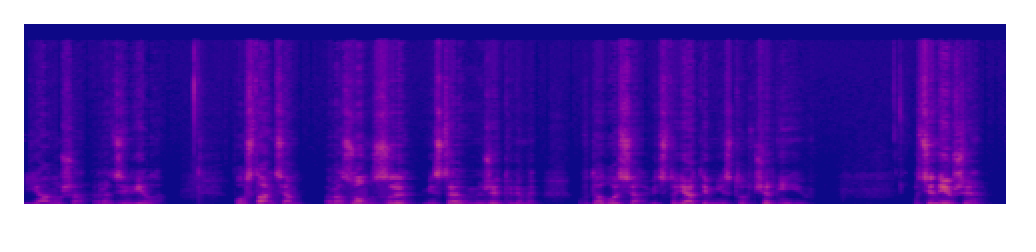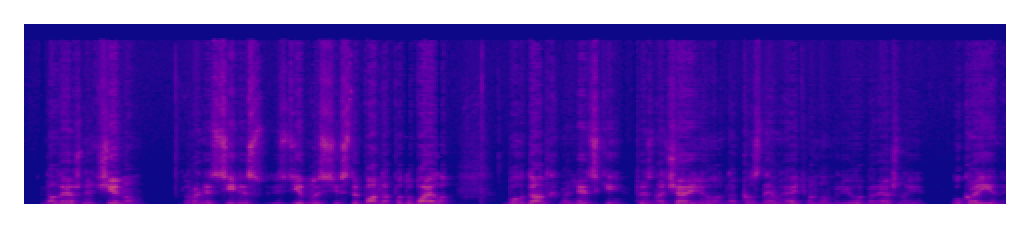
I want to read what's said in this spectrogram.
Януша Радзивіла. Повстанцям разом з місцевими жителями вдалося відстояти місто Чернігів. Оцінивши належним чином організаційні здібності Степана Подобайла, Богдан Хмельницький призначає його наказним гетьманом Лівобережної України.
